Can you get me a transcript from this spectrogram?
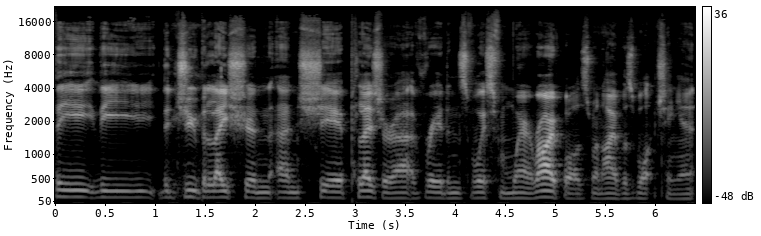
the the the jubilation and sheer pleasure out of Reardon's voice from where I was when I was watching it.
